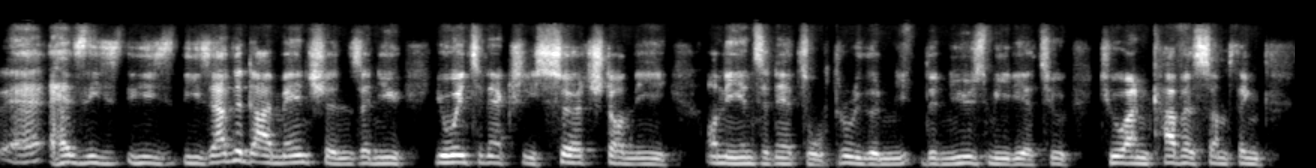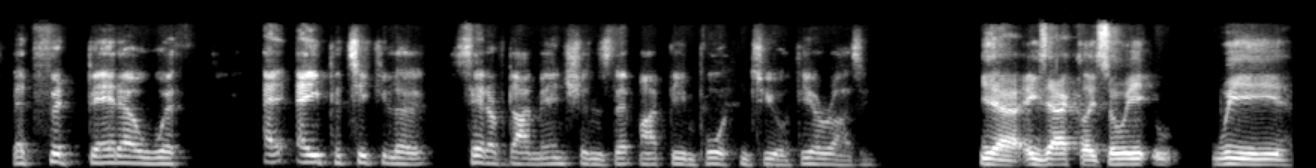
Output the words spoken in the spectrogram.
has these these these other dimensions and you you went and actually searched on the on the internet or through the the news media to to uncover something that fit better with a, a particular set of dimensions that might be important to your theorizing? Yeah exactly. So we we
